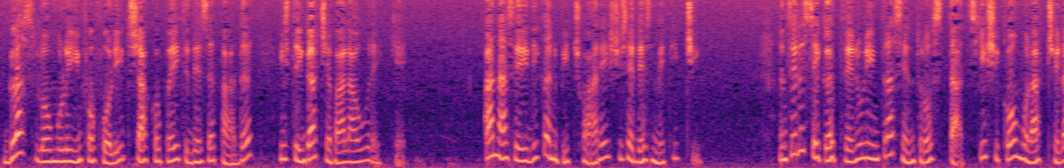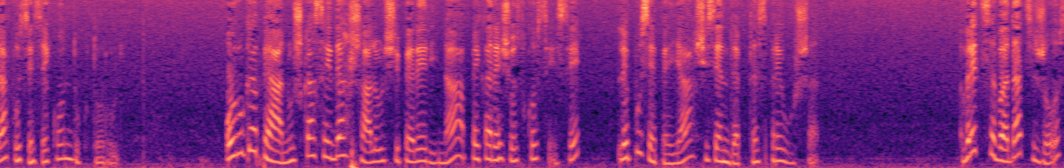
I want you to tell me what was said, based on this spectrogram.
Glasul omului înfofolit și acoperit de zăpadă îi striga ceva la ureche. Ana se ridică în picioare și se dezmetici. Înțelese că trenul intrase într-o stație și că omul acela fusese conductorul. O rugă pe Anușca să-i dea șalul și pelerina pe care și-o scosese, le puse pe ea și se îndreptă spre ușă. Vreți să vă dați jos?"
